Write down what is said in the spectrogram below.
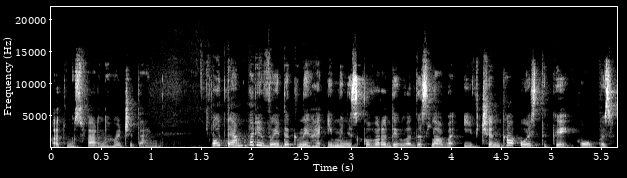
атмосферного читання. У темпорі вийде книга імені Сковороди Владислава Івченка. Ось такий опис.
